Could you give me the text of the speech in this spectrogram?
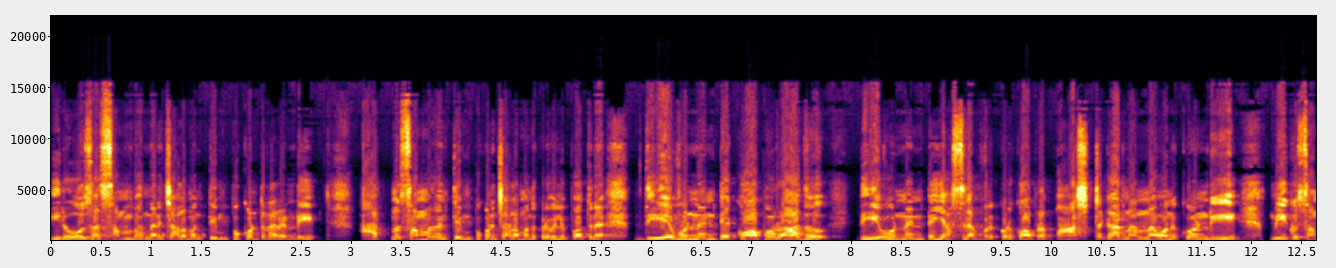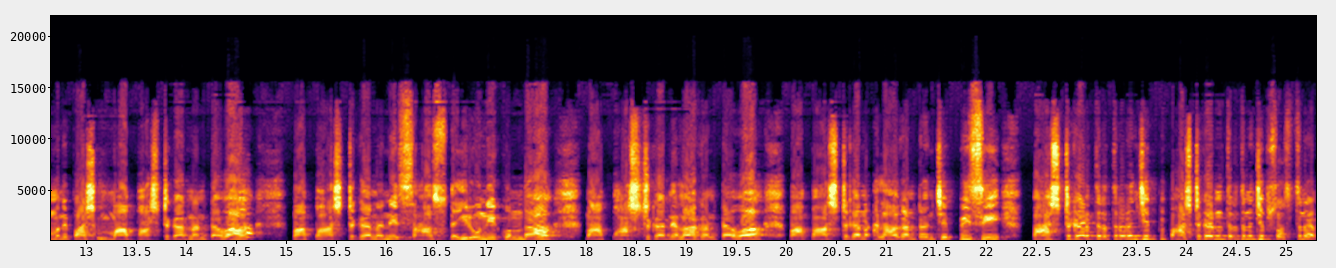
ఈరోజు ఆ సంబంధాన్ని చాలా మంది తెంపుకుంటున్నారండి. ఆత్మ సంబంధాన్ని తెంపుకుని చాలా మంది కూడా వెళ్ళిపోతున్నారు. దేవుణ్ణి అంటే కోపం రాదు. దేవుణ్ణి అంటే అసలు ఎవరికి కూడా కోపం పాస్టర్ గారిని అన్నాం అనుకోండి మీకు సంబంధం పాస్టర్ మా పాస్టర్ గారిని అంటావా? మా పాస్టర్ గారిని అనే సాహస ధైర్యం నీకుందా? మా పాస్టర్ గారిని ఎలాగంటావా? మా పాస్టర్ గారిని అలాగంటా అని చెప్పేసి పాస్టర్ గారు తిడతాడని చెప్పి పాస్టర్ గారిని తిడతాడని చెప్పి వస్తున్నారు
